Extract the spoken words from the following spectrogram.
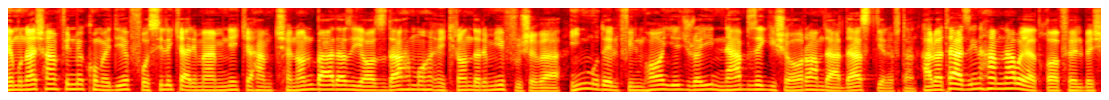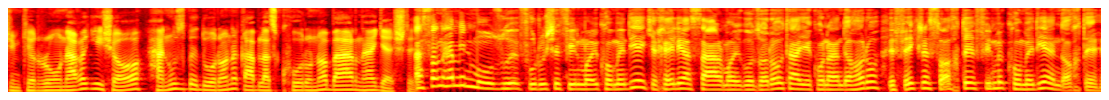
نمونهش هم فیلم کمدی فسیل کریم امینی که همچنان بعد از 11 ماه اکران داره میفروشه و این مدل فیلم ها یه جورایی نبض گیشه ها رو هم در دست گرفتن. البته از این هم نباید غافل بشیم که رونق گیشه ها هنوز به دوران قبل از کرونا بر نگشته. اصلا همین موضوع فروش فیلم های کمدیه که خیلی از سرمایه گذارا و تهیه کننده ها رو به فکر ساخت فیلم کمدی انداخته.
